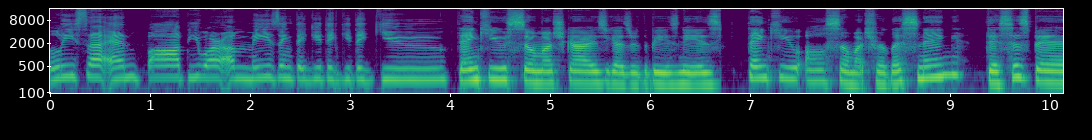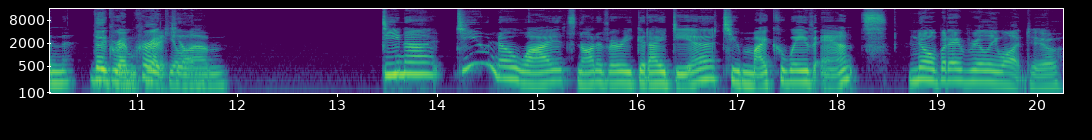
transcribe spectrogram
Lisa, and Bob. You are amazing. Thank you, thank you, thank you. Thank you so much, guys. You guys are the bee's knees. Thank you all so much for listening. This has been the, the Grim, Grim Curriculum. Curriculum. Dina, do you know why it's not a very good idea to microwave ants? No, but I really want to.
